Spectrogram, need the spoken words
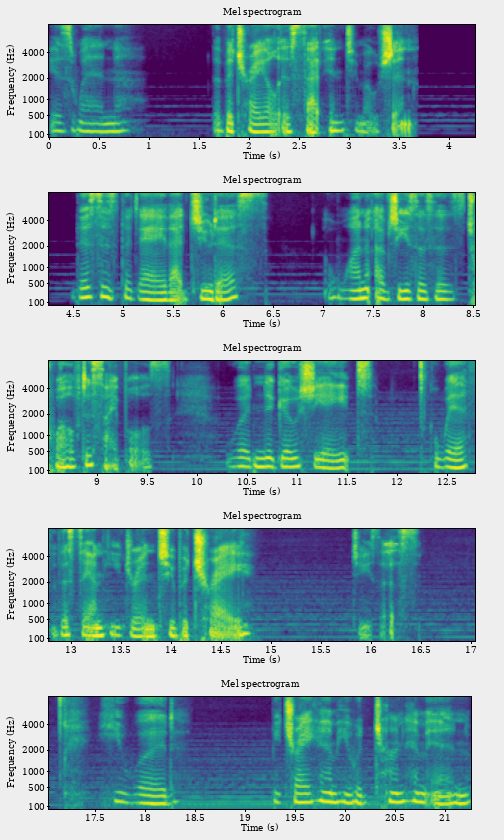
is when the betrayal is set into motion. This is the day that Judas, one of Jesus' 12 disciples, would negotiate with the Sanhedrin to betray Jesus. He would betray him, he would turn him in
